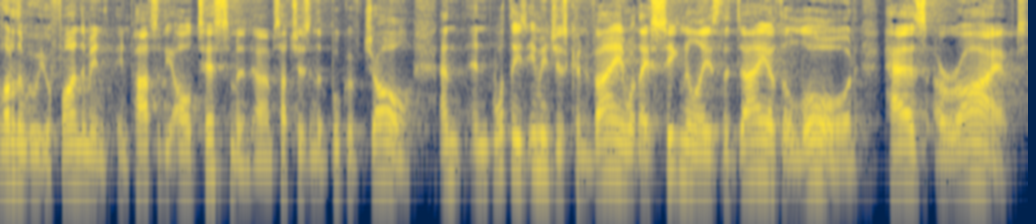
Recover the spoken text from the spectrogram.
A lot of them, you'll find them in, in parts of the Old Testament, um, such as in the book of Joel. And, and what these images convey and what they signal is the day of the Lord has arrived.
